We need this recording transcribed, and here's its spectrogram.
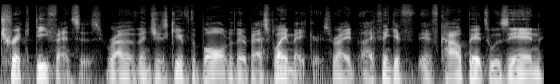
trick defenses rather than just give the ball to their best playmakers, right? I think if, if Kyle Pitts was in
